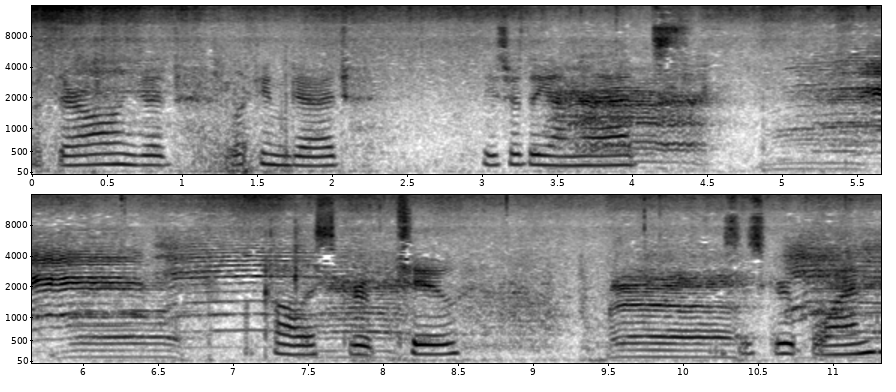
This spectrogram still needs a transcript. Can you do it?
But they're all in good, looking good. These are the young lads. I'll call this group two. This is group one.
